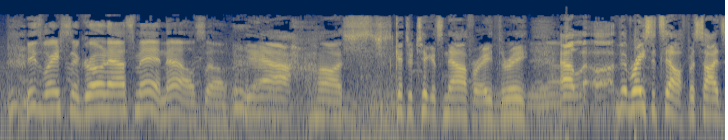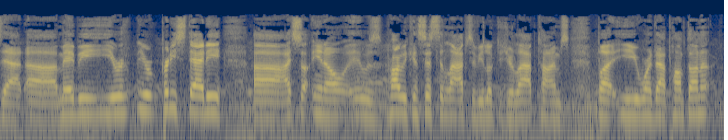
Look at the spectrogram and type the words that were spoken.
he's wasting a grown ass man now. So Yeah, oh, just get your tickets now for A3. Uh, uh, the race itself. Besides that, uh, maybe you're you're pretty steady. Uh, I saw, you know, it was probably consistent laps if you looked at your lap times, but you weren't that pumped on it.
